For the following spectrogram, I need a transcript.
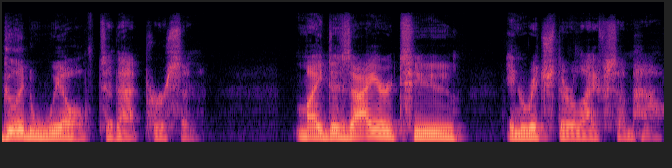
goodwill to that person, my desire to enrich their life somehow.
